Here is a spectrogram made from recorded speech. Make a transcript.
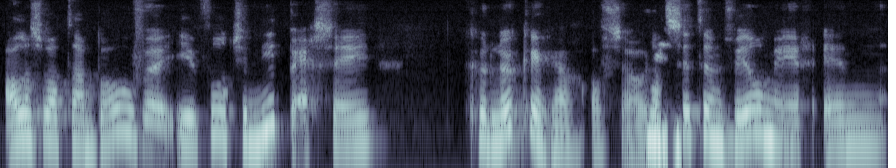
alles wat daarboven, je voelt je niet per se gelukkiger of zo. Nee. Dat zit hem veel meer in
